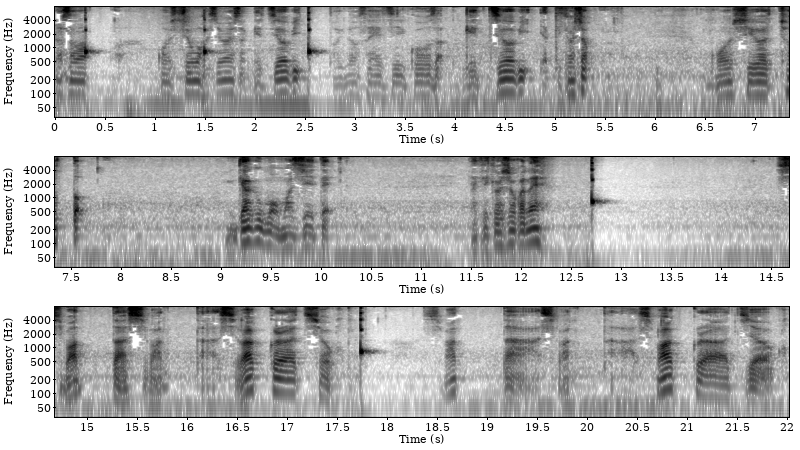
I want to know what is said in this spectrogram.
皆様、今週も始まりました。月曜日。鳥のさえずり講座、月曜日、やっていきましょう。今週はちょっと、ギャグも交えて、やっていきましょうかね。しまった、しまった、しまっくら彫刻。しまった、しまった、しまっくら彫刻。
